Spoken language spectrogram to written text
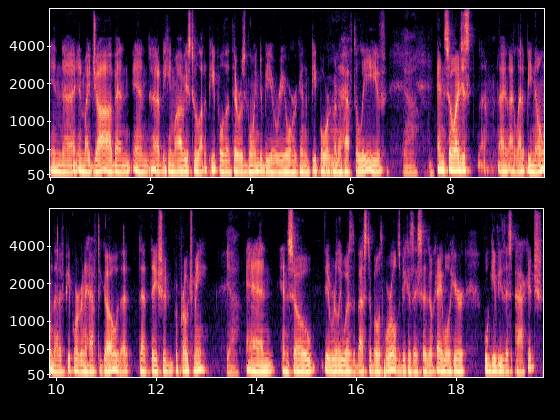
in uh, in my job, and and uh, became obvious to a lot of people that there was going to be a reorg, and people were going to have to leave. Yeah. And so I just I, I let it be known that if people were going to have to go, that that they should approach me. Yeah. And and so it really was the best of both worlds because they said, okay, well here we'll give you this package,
